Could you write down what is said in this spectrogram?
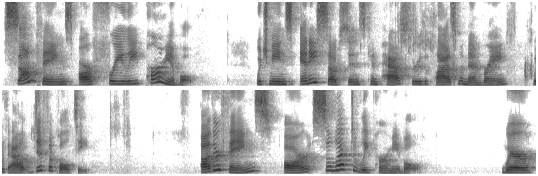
Some things are freely permeable, which means any substance can pass through the plasma membrane without difficulty. Other things are selectively permeable, where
